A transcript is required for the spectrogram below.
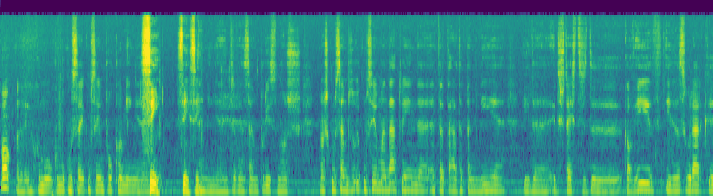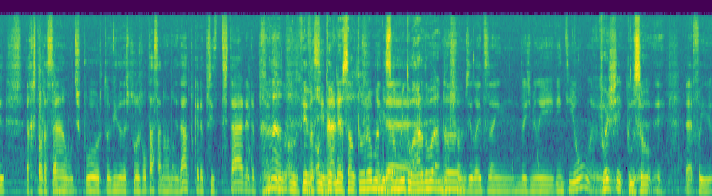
Bom, eh, como, como comecei, comecei um pouco a minha, Sim, sim, a sim. minha intervenção, por isso nós, nós começamos, eu comecei o mandato ainda a tratar da pandemia e, da, e dos testes de Covid e de assegurar que a restauração, o desporto, a vida das pessoas voltasse à normalidade, porque era preciso testar, era preciso verdade, onde teve, onde vacinar. teve nessa altura uma Ainda- missão muito árdua. de- Nós fomos eleitos em 2021. Pois, sim, começou- É, é, foi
